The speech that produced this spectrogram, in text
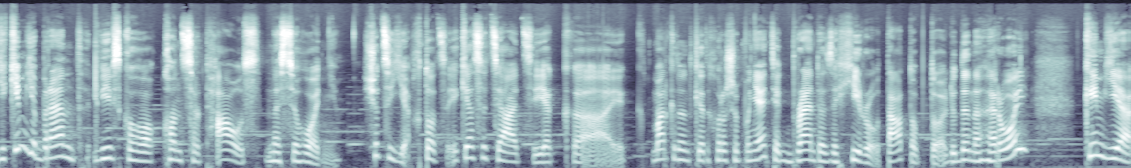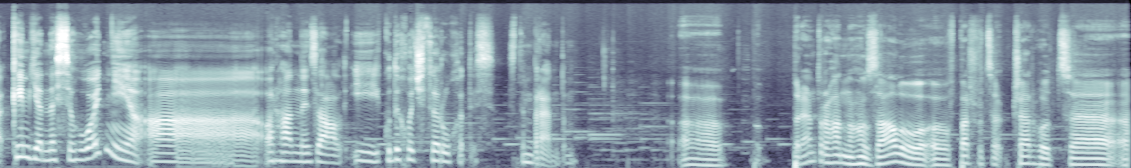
Яким є бренд львівського Concert House на сьогодні? Що це є? Хто це? Які асоціації? Як, як маркетинг таке хороше поняття, як бренд as a hero, та? тобто людина-герой. Ким є, ким є на сьогодні а, органний зал і куди хочеться рухатись з тим брендом? Бренд органного залу е, в першу чергу це е,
